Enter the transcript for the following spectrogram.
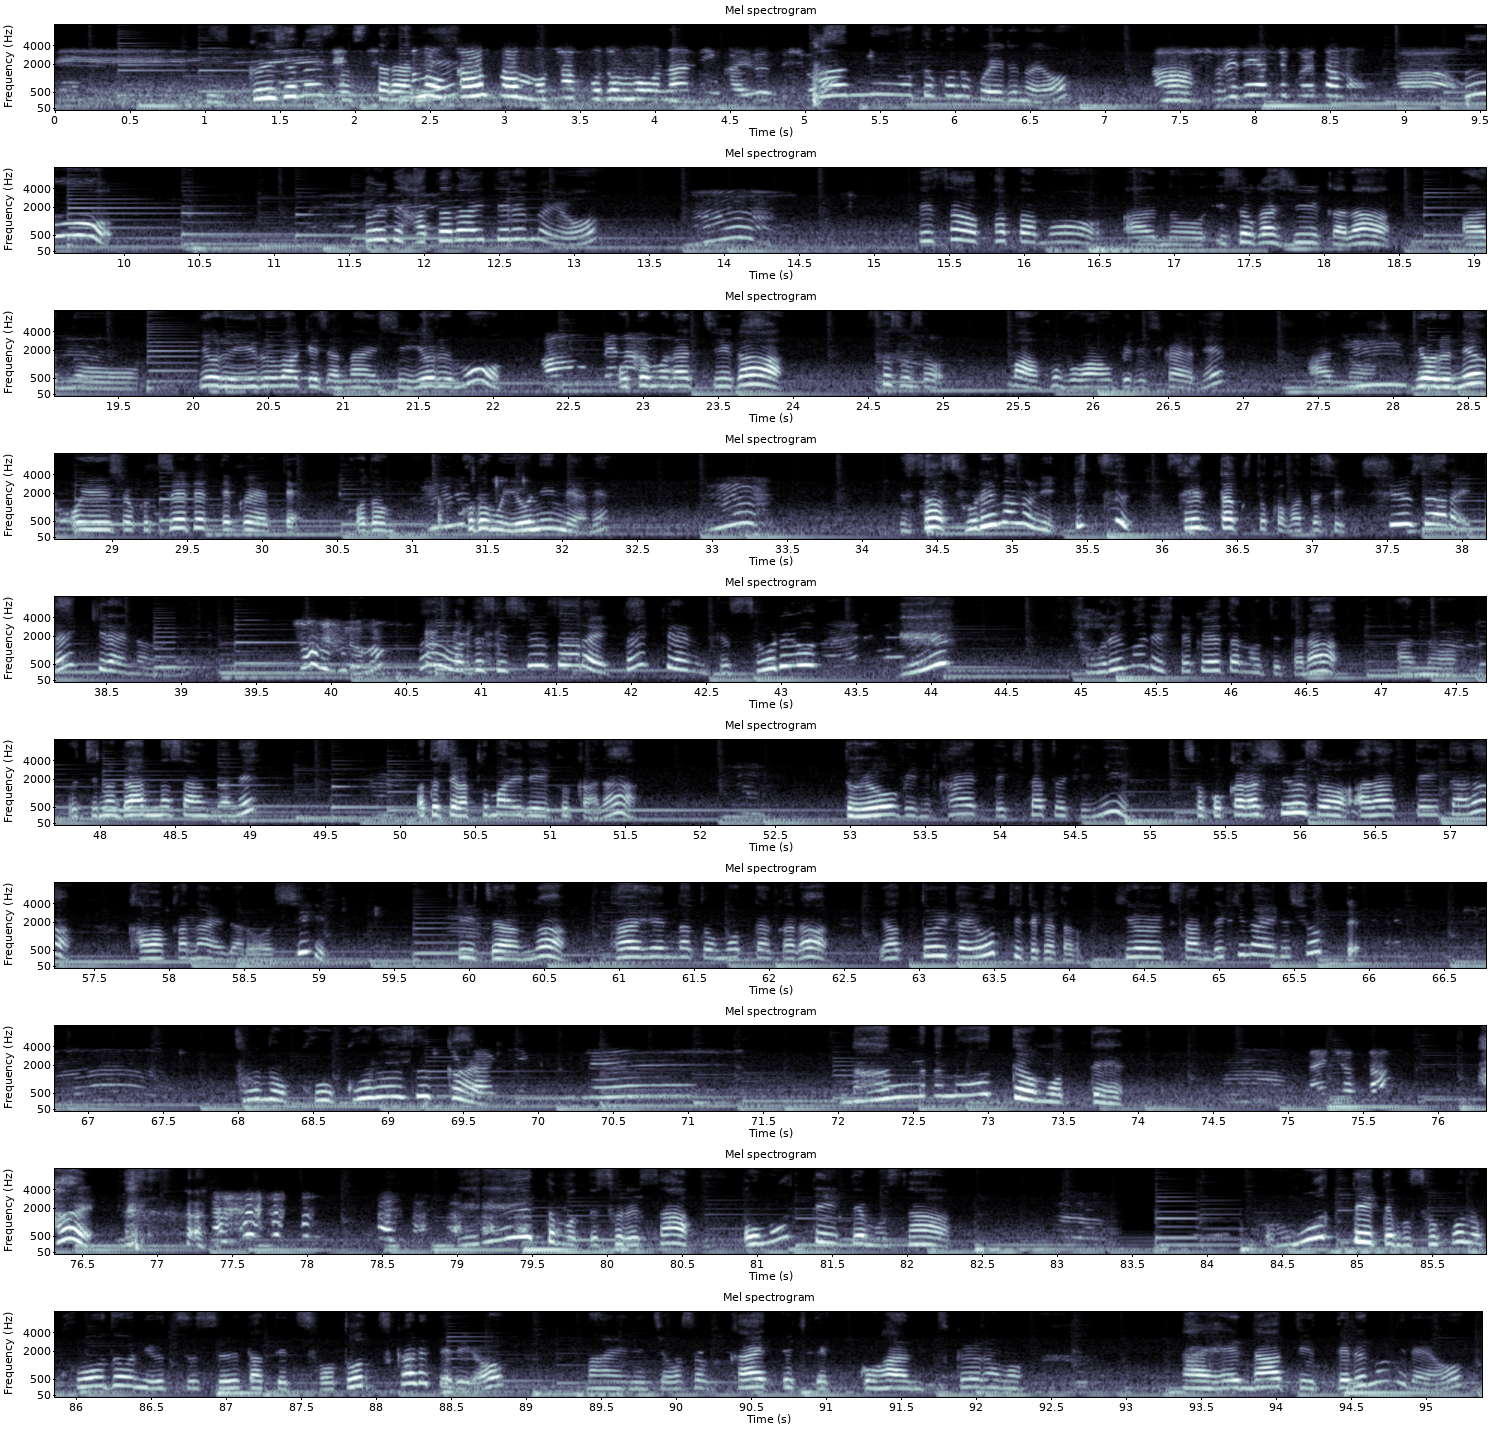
びっくりじゃない？そしたらそのおね母さんもさ、子供何人かいるんでしょ？あ3人男の子いるのよ。あ、それでやってくれたの？あそう。それで働いてるのよ。あ。でさパパもあの忙しいからあの夜いるわけじゃないし夜もお友達がそうそうそう。まあほぼワンオペに近いよね。あの、うん。夜ねお夕食連れてってくれて。子供うん。子供4人だよね。うん。でさそれなのにいつ洗濯とか私シューズ洗い大嫌いなのね？そうなの？うん私シューズ洗い大嫌いなんだけどそれをえ？それまでしてくれたのって言ったらあのうちの旦那さんがね私が泊まりで行くから土曜日に帰ってきた時にそこからシューズを洗っていたら乾かないだろうしちーちゃんが大変だと思ったからやっといたよって言ってくれたの。ひろゆきさんできないでしょって。その心遣い。何なのって思って。うん。泣いちゃった？はい。えーと思って。それさ思っていてもさ思っていてもそこの行動に移す。だって相当疲れてるよ毎日遅く帰ってきてご飯作るのも大変だって言ってるのにだよ。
